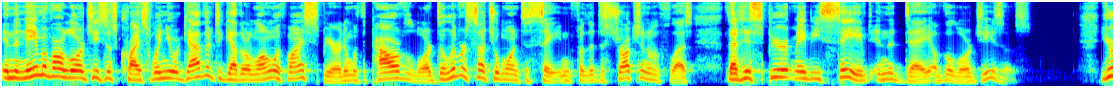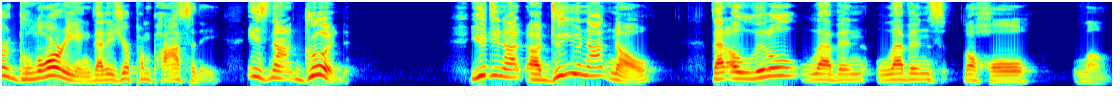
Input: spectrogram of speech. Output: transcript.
In the name of our Lord Jesus Christ, when you are gathered together along with my spirit and with the power of the Lord, deliver such a one to Satan for the destruction of the flesh, that his spirit may be saved in the day of the Lord Jesus. Your glorying, that is your pomposity, is not good. You do not, uh, do you not know that a little leaven leavens the whole lump?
